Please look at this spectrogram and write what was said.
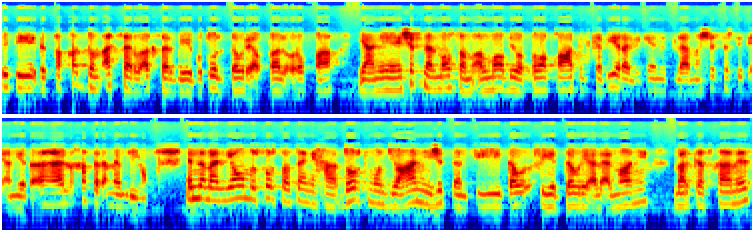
سيتي للتقدم أكثر وأكثر ببطولة دوري أبطال أوروبا. يعني شفنا الموسم الماضي والتوقعات الكبيرة اللي كانت لمانشستر سيتي أن يتأهل خسر أمام ليون. إنما اليوم الفرصة سانحة. دورتموند يعاني جدا في دو في الدوري الألماني. مركز خامس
